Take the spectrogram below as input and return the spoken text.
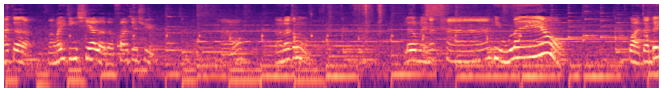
那个妈妈已经切了的放进去好แล้วเราต้องเริ่มเลยนะคะ หิวแล้ว กว่าจะได้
